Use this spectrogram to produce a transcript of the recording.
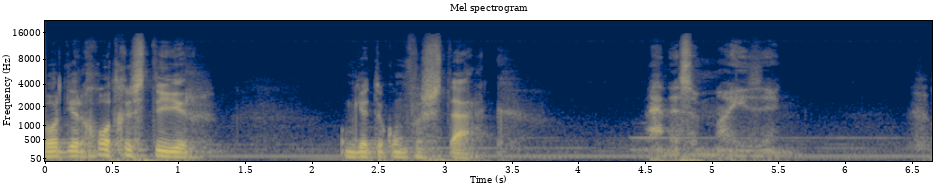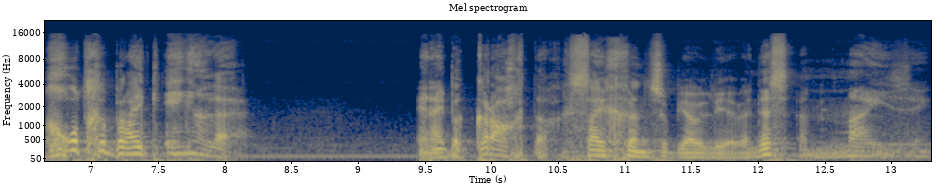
word deur God gestuur om jou te kom versterk. Man, this amazing. God gebruik engele en hy bekragtig sy guns op jou lewe. Dis amazing.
